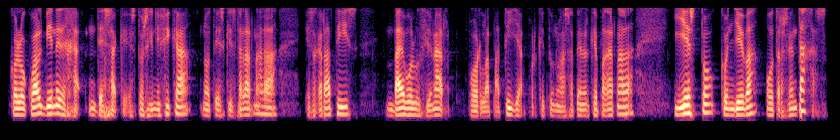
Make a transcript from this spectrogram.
con lo cual viene de, saque. Esto significa, no tienes que instalar nada, es gratis, va a evolucionar por la patilla, porque tú no vas a tener que pagar nada, y esto conlleva otras ventajas.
